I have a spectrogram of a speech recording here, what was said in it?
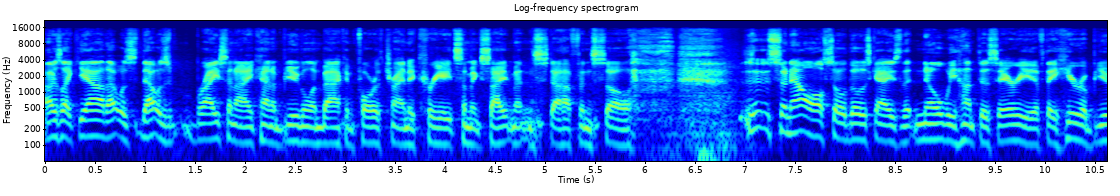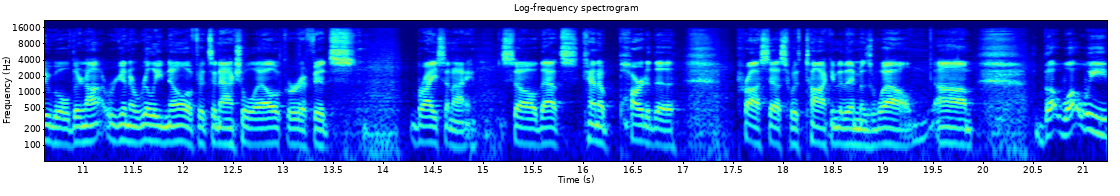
I was like, "Yeah, that was that was Bryce and I kind of bugling back and forth, trying to create some excitement and stuff." And so so now also those guys that know we hunt this area, if they hear a bugle, they're not going to really know if it's an actual elk or if it's Bryce and I. So that's kind of part of the process with talking to them as well. Um, but what we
